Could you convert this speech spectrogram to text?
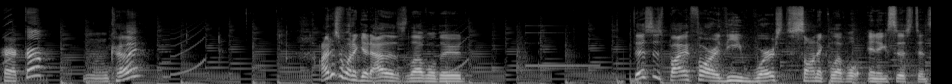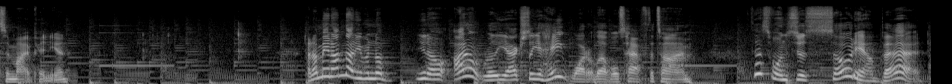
Heck up. Okay. I just want to get out of this level, dude. This is by far the worst Sonic level in existence, in my opinion. And I mean, I'm not even a, you know, I don't really actually hate water levels half the time. This one's just so damn bad.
